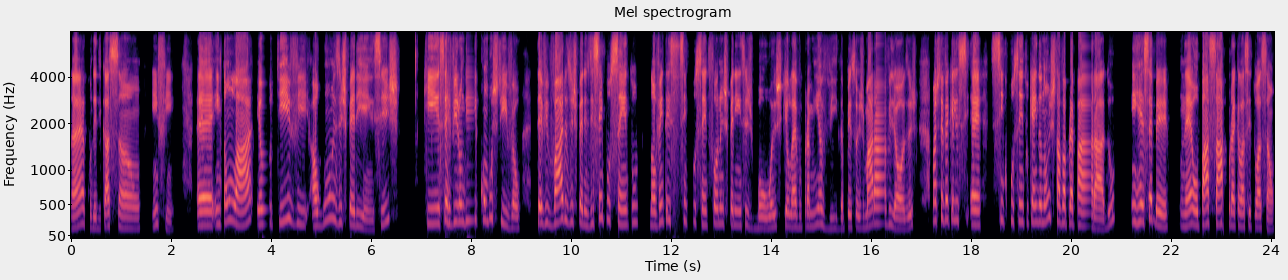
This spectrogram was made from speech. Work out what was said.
né, com dedicação, enfim. É, então lá eu tive algumas experiências que serviram de combustível. Teve várias experiências, de 100%, 95% foram experiências boas que eu levo para minha vida, pessoas maravilhosas, mas teve aquele é, 5% que ainda não estava preparado em receber, né, ou passar por aquela situação.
